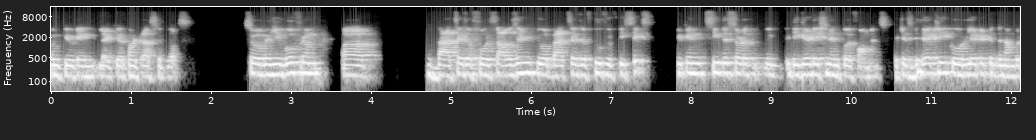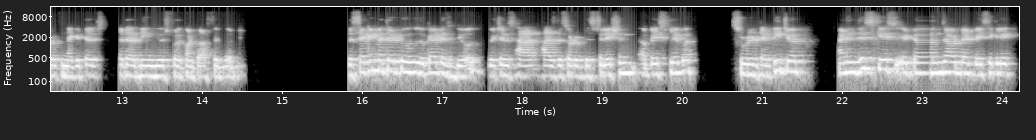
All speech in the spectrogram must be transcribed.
computing like your contrastive loss. So when you go from a batch size of 4,000 to a batch size of 256, you can see this sort of degradation in performance, which is directly correlated to the number of negatives that are being used for contrastive learning. The second method to look at is BYOL, which is ha- has the sort of distillation-based flavor, student and teacher. And in this case, it turns out that basically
